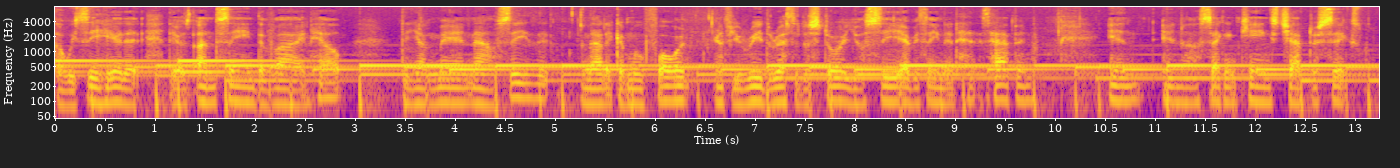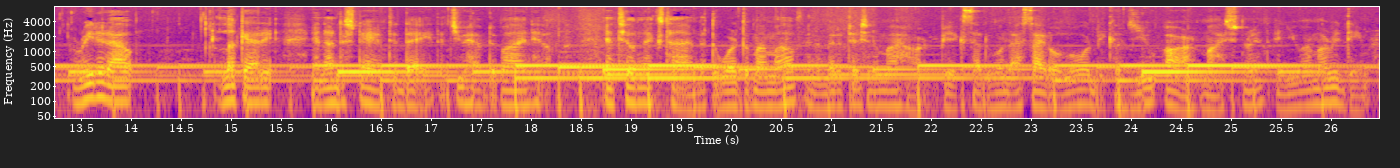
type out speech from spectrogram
So we see here that there's unseen divine help. The young man now sees it, and now they can move forward. If you read the rest of the story, you'll see everything that has happened in in uh, 2 Kings chapter 6. Read it out, look at it, and understand today that you have divine help. Until next time, let the words of my mouth and the meditation of my heart be acceptable in thy sight, O Lord, because you are my strength and you are my redeemer.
